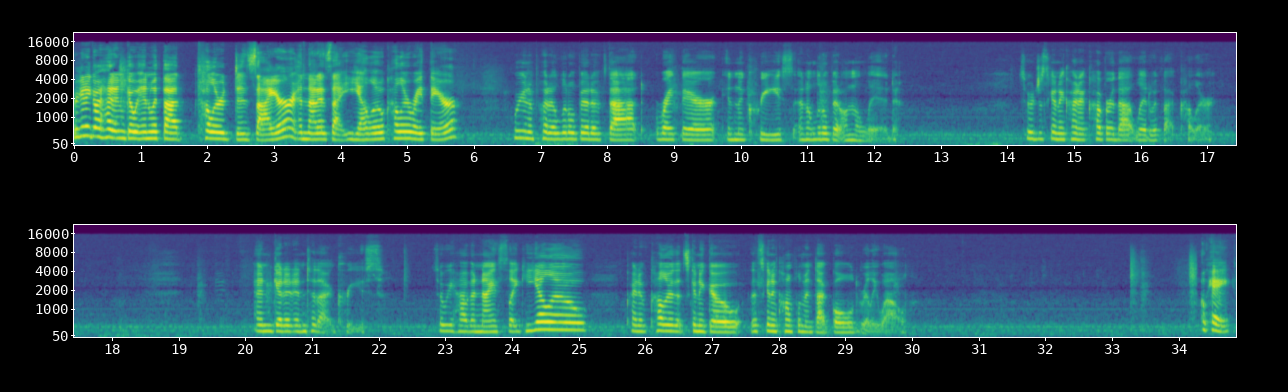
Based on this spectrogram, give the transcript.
We're going to go ahead and go in with that color Desire, and that is that yellow color right there. We're going to put a little bit of that right there in the crease and a little bit on the lid. So we're just going to kind of cover that lid with that color. And get it into that crease. So we have a nice like yellow kind of color that's going to go, that's going to complement that gold really well. Okay,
